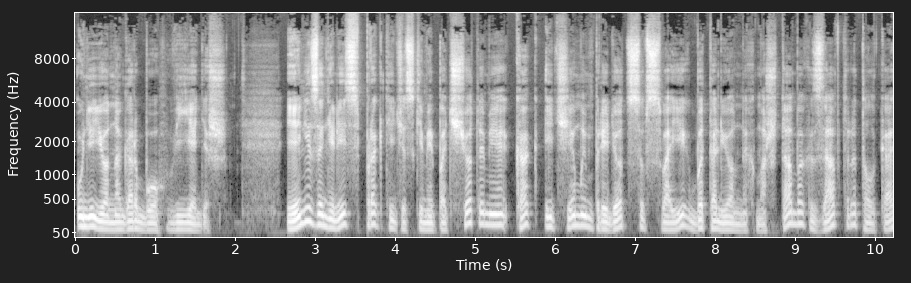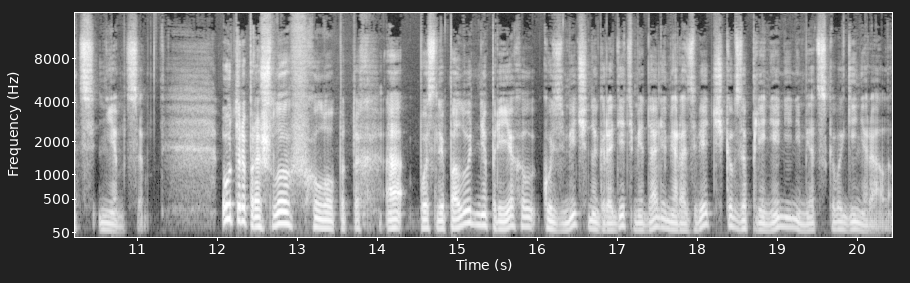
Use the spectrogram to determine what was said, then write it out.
у нее на горбу въедешь. И они занялись практическими подсчетами, как и чем им придется в своих батальонных масштабах завтра толкать немцев. Утро прошло в хлопотах, а после полудня приехал Кузьмич наградить медалями разведчиков за пленение немецкого генерала.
